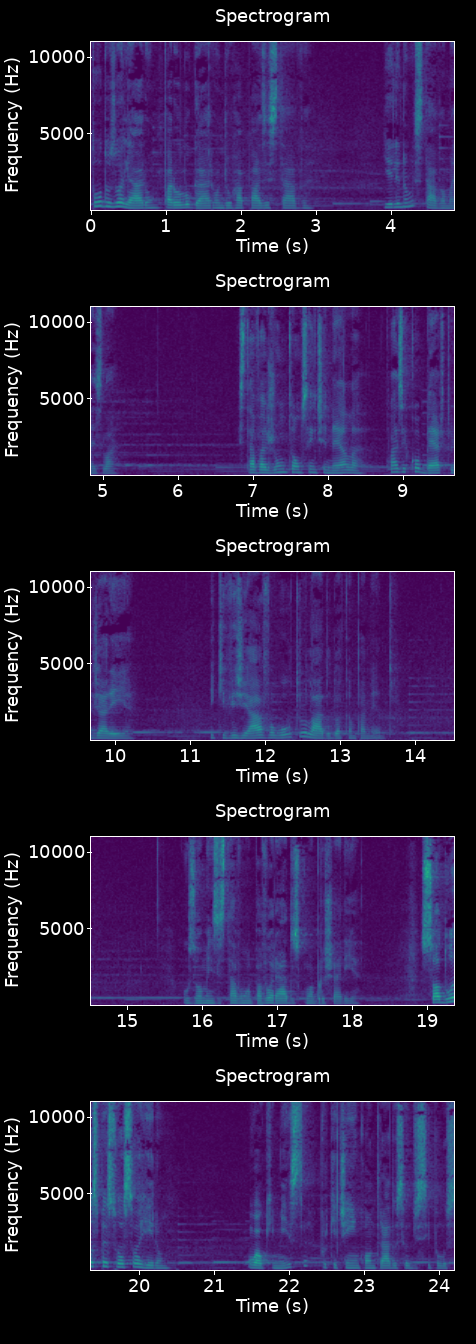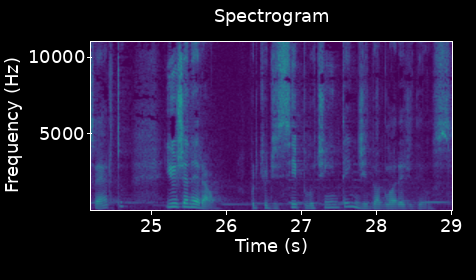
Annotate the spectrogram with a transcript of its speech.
todos olharam para o lugar onde o rapaz estava e ele não estava mais lá. Estava junto a um sentinela quase coberto de areia e que vigiava o outro lado do acampamento. Os homens estavam apavorados com a bruxaria. Só duas pessoas sorriram: o alquimista, porque tinha encontrado seu discípulo certo, e o general, porque o discípulo tinha entendido a glória de Deus.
